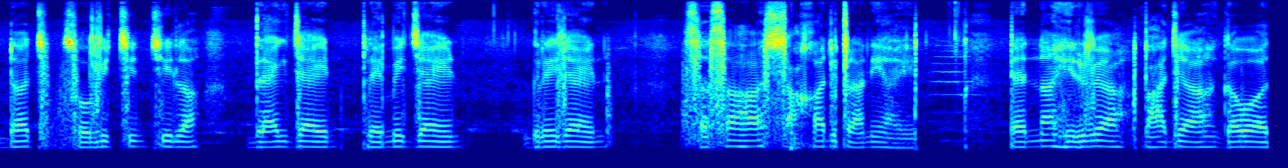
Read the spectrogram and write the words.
Dutch Soviet black giant Flemish giant grey giant ससा हा शाकाहारी प्राणी आहे. त्यांना हिरव्या भाज्या गवत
